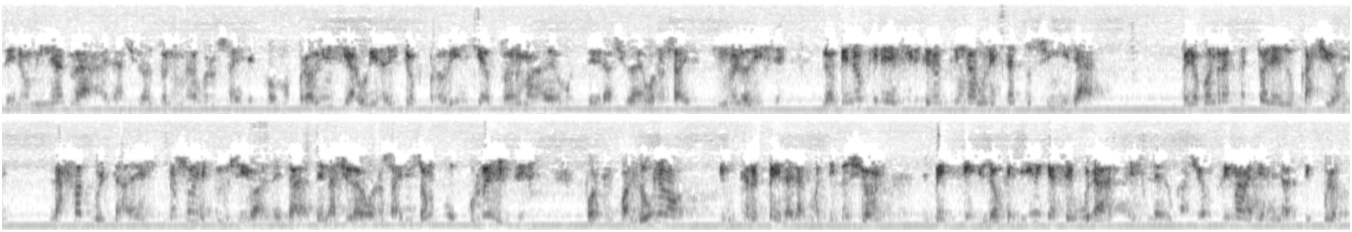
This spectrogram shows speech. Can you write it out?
denominar la, ciudad autónoma de Buenos Aires como provincia, hubiera dicho provincia autónoma de, de la ciudad de Buenos Aires. No lo dice. Lo que no quiere decir que no tenga un estatus similar. Pero con respecto a la educación, las facultades no son exclusivas de la, de la ciudad de Buenos Aires, son concurrentes, porque cuando uno interpela la Constitución, lo que tiene que asegurar es la educación primaria en el artículo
